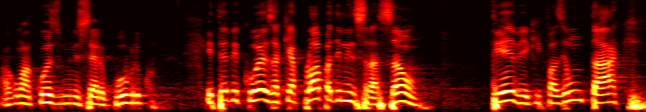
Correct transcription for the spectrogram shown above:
alguma coisa do Ministério Público, e teve coisa que a própria administração teve que fazer um TAC,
